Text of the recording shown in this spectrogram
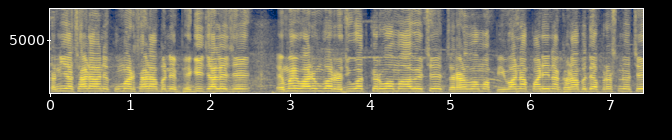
કન્યા શાળા અને કુમાર શાળા બંને ભેગી ચાલે છે. એમાંય વારંવાર રજૂઆત કરવામાં આવે છે ચરાડવામાં પીવાના પાણીના ઘણા બધા પ્રશ્ન છે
